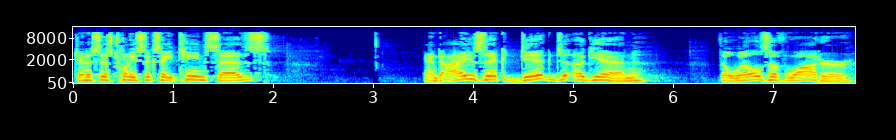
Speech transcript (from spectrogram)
Genesis 26:18 says, "And Isaac digged again the wells of water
